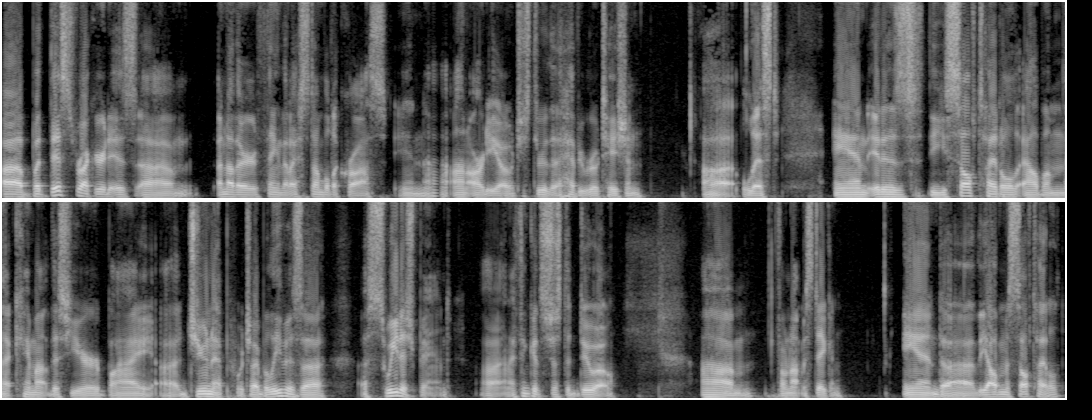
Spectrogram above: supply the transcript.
Uh, but this record is um, another thing that I stumbled across in uh, on Rdio just through the heavy rotation uh, list. And it is the self-titled album that came out this year by uh, Junip, which I believe is a, a Swedish band, uh, and I think it's just a duo, um, if I'm not mistaken. And uh, the album is self-titled,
